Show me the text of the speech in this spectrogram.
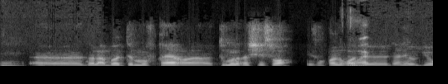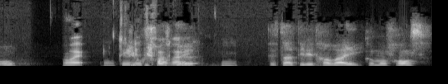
Mm. Dans la boîte de mon frère, tout le monde reste chez soi. Ils n'ont pas le droit Ouais. d'aller au bureau. Ouais, donc Du coup, je pense télétravail. que Mm. c'est ça, télétravail, comme en France.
